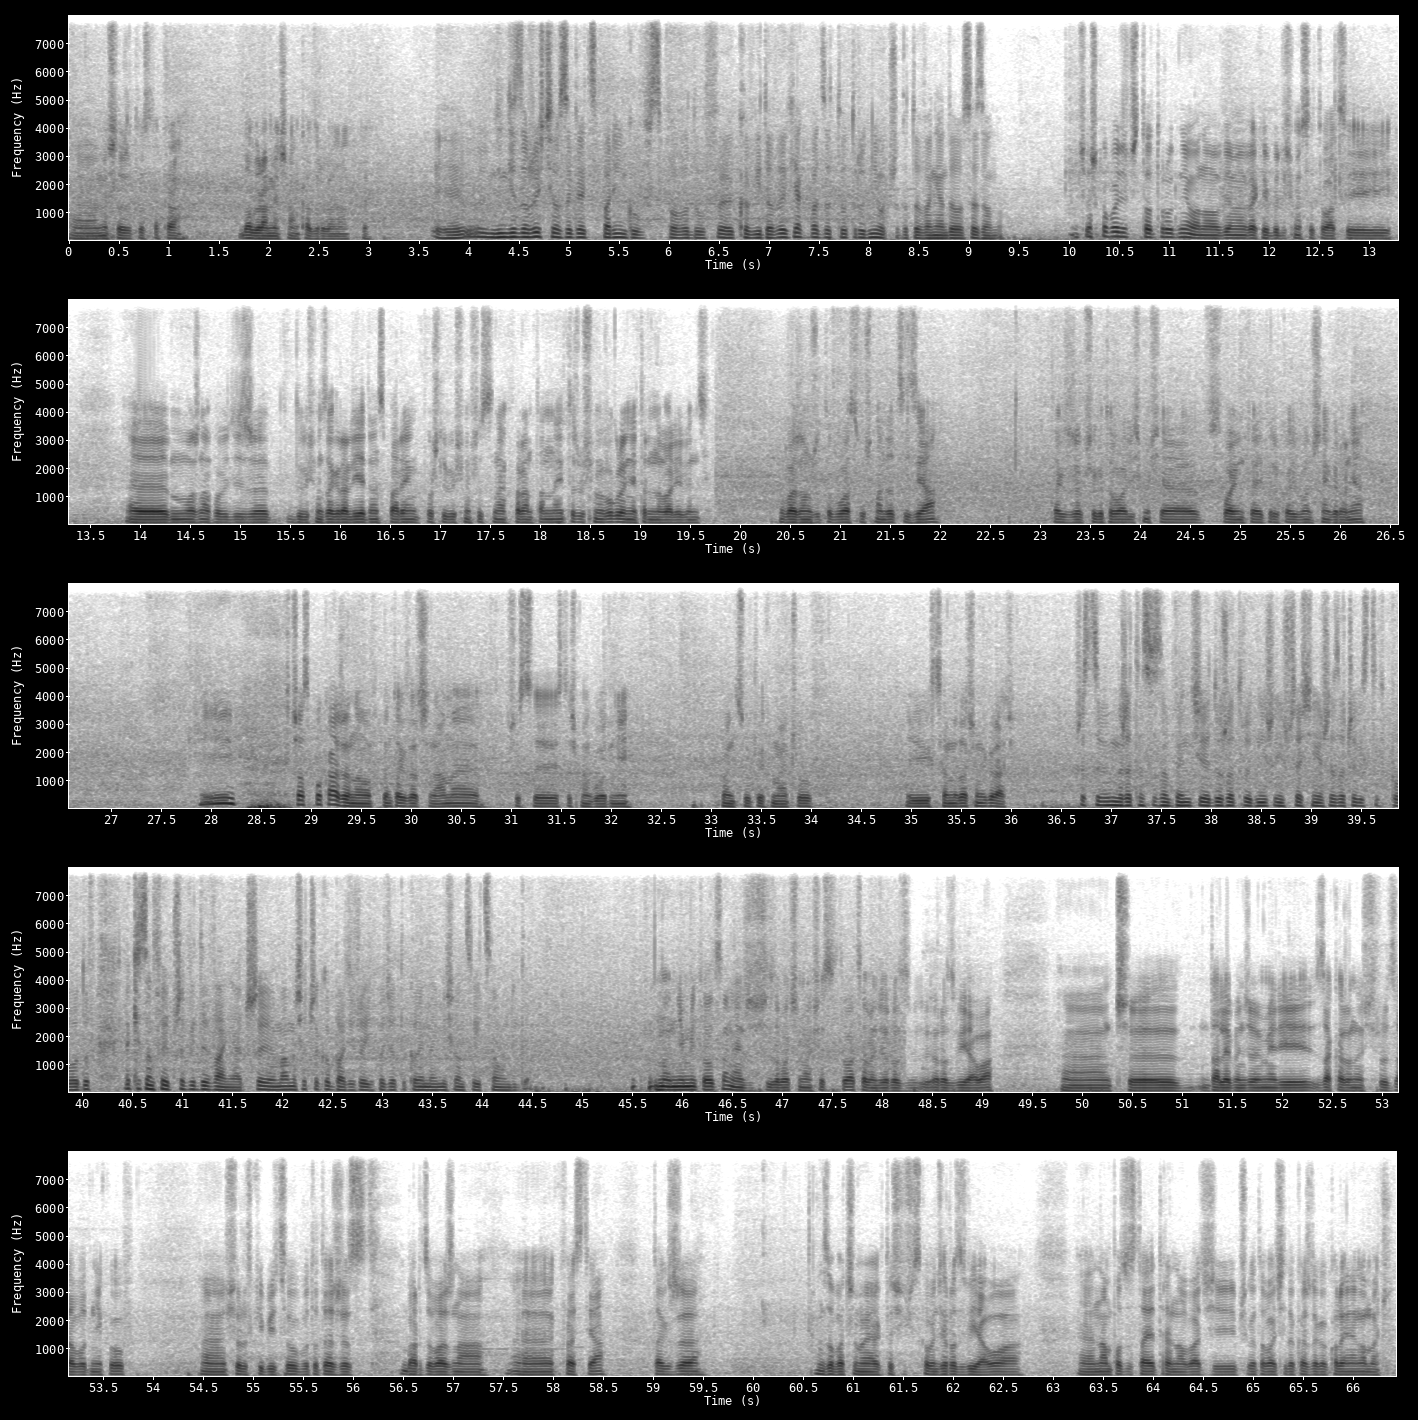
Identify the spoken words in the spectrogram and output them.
e, myślę, że to jest taka dobra mieszanka zrobiona tutaj. Nie zdążyliście rozegrać sparingów z powodów covidowych. Jak bardzo to utrudniło przygotowania do sezonu? Ciężko powiedzieć, czy to utrudniło. No, wiemy, w jakiej byliśmy sytuacji i e, można powiedzieć, że gdybyśmy zagrali jeden sparring, poszlibyśmy wszyscy na kwarantannę i też byśmy w ogóle nie trenowali, więc uważam, że to była słuszna decyzja. Także przygotowaliśmy się w swoim tutaj tylko i wyłącznie gronie. I czas pokaże, no, w piątek zaczynamy, wszyscy jesteśmy głodni w końcu tych meczów i chcemy zacząć grać. Wszyscy wiemy, że ten sezon będzie dużo trudniejszy niż wcześniej, jeszcze z oczywistych powodów. Jakie są Twoje przewidywania? Czy mamy się czego bać, jeżeli chodzi o te kolejne miesiące i całą ligę? No nie mi to oceniać, zobaczymy jak się sytuacja będzie rozwi- rozwijała. E, Czy dalej będziemy mieli zakażoność wśród zawodników, e, wśród kibiców, bo to też jest bardzo ważna e, kwestia. Także zobaczymy jak to się wszystko będzie rozwijało, a nam pozostaje trenować i przygotować się do każdego kolejnego meczu.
